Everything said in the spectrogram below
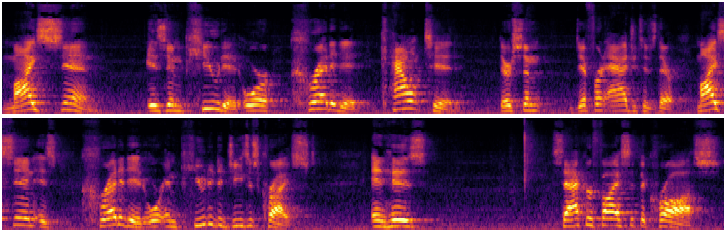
my sin is imputed or credited, counted. There's some different adjectives there. My sin is credited or imputed to Jesus Christ, and his sacrifice at the cross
